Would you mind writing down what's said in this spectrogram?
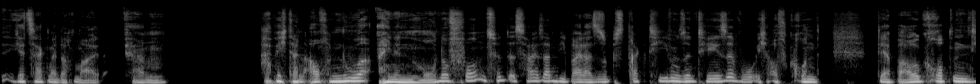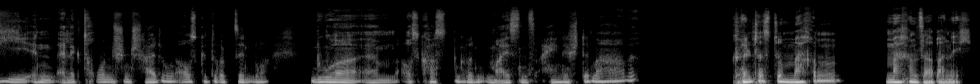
jetzt sag mir doch mal, ähm, habe ich dann auch nur einen Monophon-Synthesizer, wie bei der subtraktiven Synthese, wo ich aufgrund der Baugruppen, die in elektronischen Schaltungen ausgedrückt sind, nur, nur ähm, aus Kostengründen meistens eine Stimme habe? Könntest du machen, machen sie aber nicht.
